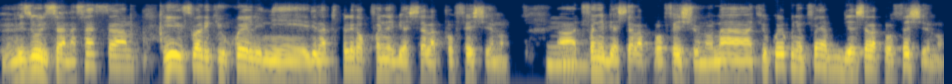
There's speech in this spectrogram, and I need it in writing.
vizuri sana. Sasa hii swali kiukweli ni linatupeleka kufanya biashara professional. Uh, mm, tufanye biashara professional. Na kiukweli kwenye kufanya biashara professional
